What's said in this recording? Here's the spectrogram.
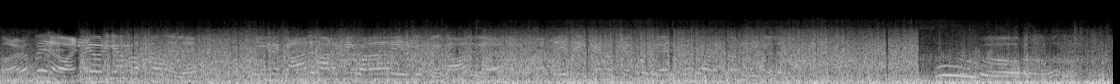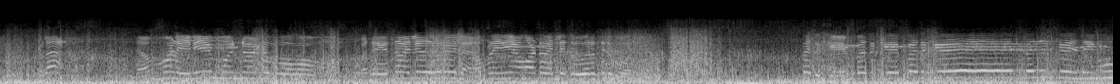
കുഴപ്പമില്ല വണ്ടി ഓടിക്കാൻ പ്രശ്നമൊന്നുമില്ലേ പക്ഷേ ഇങ്ങനെ കാൽ മടക്കി കുറേ നേരം ഇരിക്കുമ്പോൾ കാൽ വേദന മറ്റേ ഇത് ഇങ്ങനെ സ്റ്റെപ്പ് കയറിക്കൊണ്ട് ഇറങ്ങിക്കൊണ്ടിരിക്കുമല്ലോ അല്ല നമ്മൾ ഇനിയും മുന്നോട്ട് പോകും പക്ഷെ ഇന്ന് വലിയ ദൂരമില്ല നമ്മൾ ഇനി അങ്ങോട്ട് വലിയ ദൂരത്തിൽ പോകുന്നു പതുക്കെ പതുക്കെ പതുക്കെ പതുക്കെ നീങ്ങൂ.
